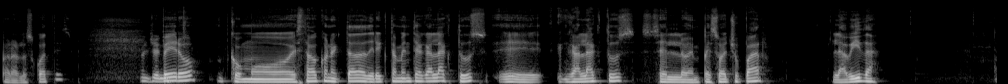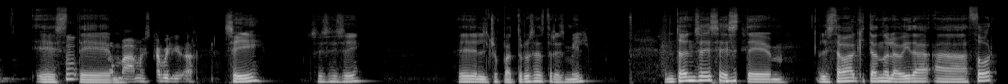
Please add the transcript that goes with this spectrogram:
para los cuates. Pero como estaba conectada directamente a Galactus, eh, Galactus se lo empezó a chupar la vida. Este, No mames, qué habilidad. Sí, sí, sí, sí. El Chupatruzas 3000. Entonces, este, le estaba quitando la vida a Thor,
